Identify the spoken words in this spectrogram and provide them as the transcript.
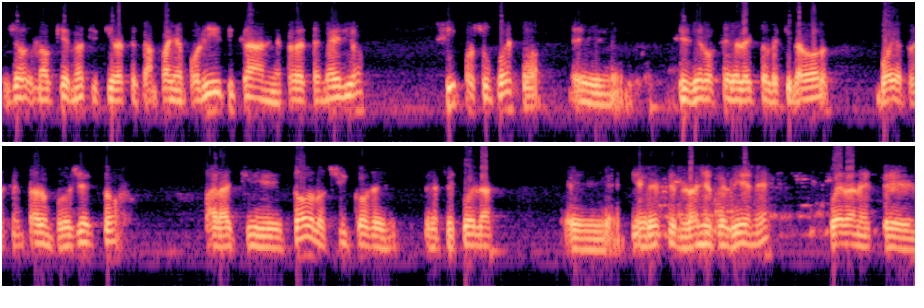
yo no quiero, no es que quiera hacer campaña política ni hacer este medio. Sí, por supuesto, eh, si llego a ser electo legislador, voy a presentar un proyecto para que todos los chicos de, las escuelas eh, que egresen el año que viene puedan este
